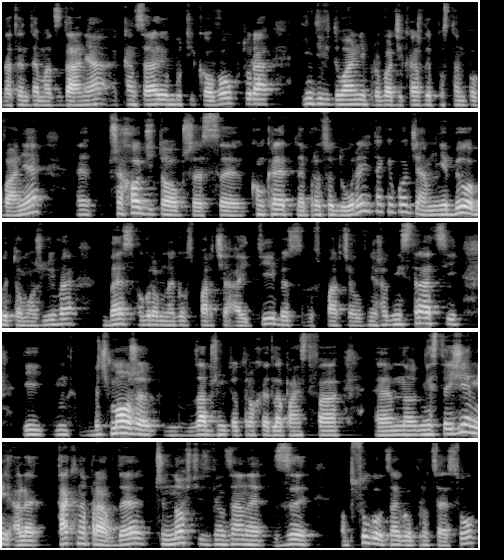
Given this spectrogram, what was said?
na ten temat zdania, kancelarią butikową, która indywidualnie prowadzi każde postępowanie, e, przechodzi to przez konkretne procedury i tak jak powiedziałem, nie byłoby to możliwe bez ogromnego wsparcia IT, bez wsparcia również administracji i być może zabrzmi to trochę dla Państwa no, nie z tej ziemi, ale tak naprawdę czynności związane z obsługą całego procesu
